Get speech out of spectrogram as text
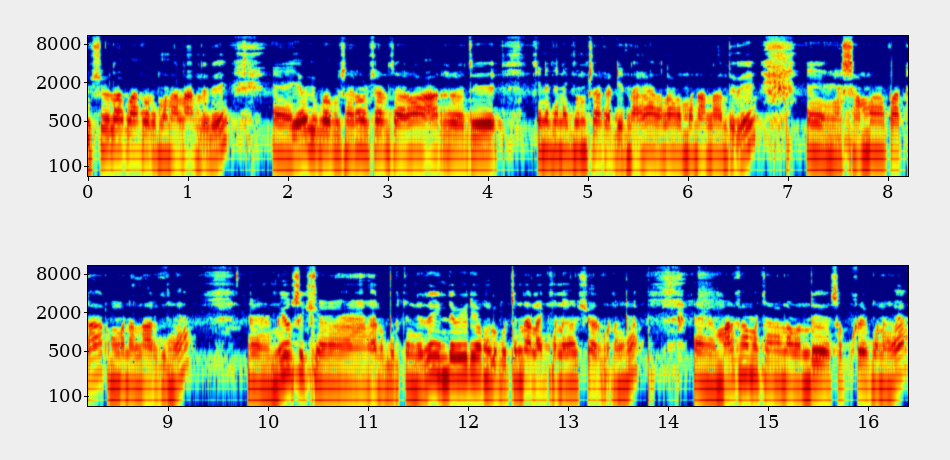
விஷுவலாக பார்க்க ரொம்ப நல்லா இருந்தது யோகி பாபு சாரும் விஷால் சாரும் ஆடுறது சின்ன சின்ன கிம்ஸாக கட்டியிருந்தாங்க. அதெல்லாம் ரொம்ப நல்லா இருந்தது செம்ம பாட்டாக ரொம்ப நல்லா இருக்குங்க மியூசிக் எனக்கு பிடிச்சிருந்தது இந்த வீடியோ உங்களுக்கு பிடிச்சிருந்தா லைக் பண்ணுங்கள் ஷேர் பண்ணுங்கள் மறக்காமல் சேனலை வந்து சப்ஸ்கிரைப் பண்ணுங்கள்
